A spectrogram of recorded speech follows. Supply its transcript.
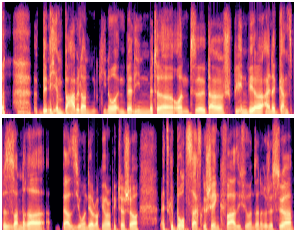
bin ich im Babylon Kino in Berlin Mitte und äh, da spielen wir eine ganz besondere Version der Rocky Horror Picture Show als Geburtstagsgeschenk quasi für unseren Regisseur.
